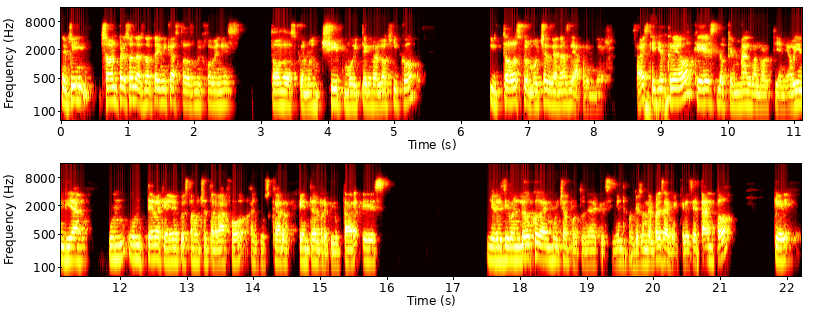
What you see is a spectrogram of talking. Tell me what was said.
En fin, son personas no técnicas, todos muy jóvenes, todos con un chip muy tecnológico y todos con muchas ganas de aprender. ¿Sabes? Que yo creo que es lo que más valor tiene. Hoy en día, un, un tema que a mí me cuesta mucho trabajo al buscar gente, al reclutar, es, yo les digo, en Loco hay mucha oportunidad de crecimiento porque es una empresa que crece tanto que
